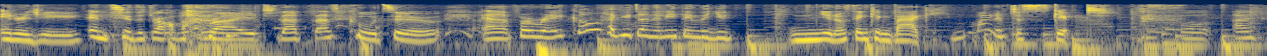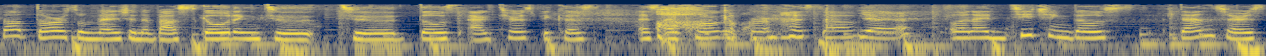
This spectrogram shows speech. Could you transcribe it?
energy. into the drama. right. That that's cool too. Uh, for Reiko, have you done anything that you, you know, thinking back, you might have just skipped? I thought Doris would mention about scolding to to those actors because as a choreographer myself, Yeah. when I'm teaching those dancers,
